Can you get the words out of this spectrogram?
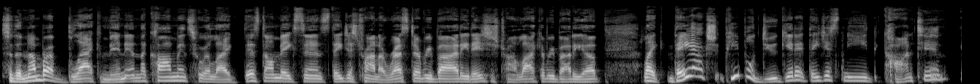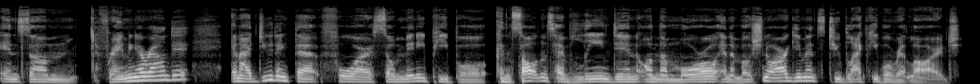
So the number of black men in the comments who are like, this don't make sense. They just trying to arrest everybody. They just trying to lock everybody up. Like they actually, people do get it. They just need content and some framing around it. And I do think that for so many people, consultants have leaned in on the moral and emotional arguments to black people writ large.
